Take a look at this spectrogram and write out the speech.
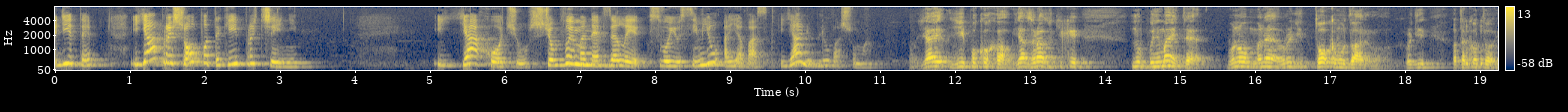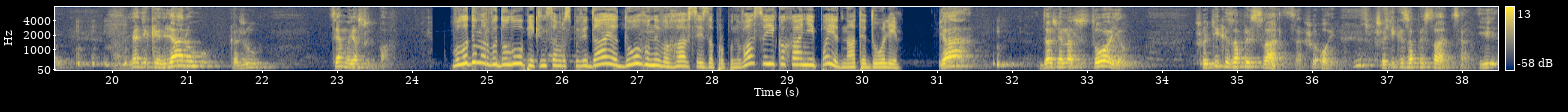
Діти, я прийшов по такій причині. Я хочу, щоб ви мене взяли в свою сім'ю, а я вас. Я люблю вашу маму. Я її покохав. Я зразу тільки, ну, розумієте, воно мене вроді током ударило. Вроді отако той. Я тільки глянув, кажу, це моя судьба. Володимир Видолоп, як він сам розповідає, довго не вагався і запропонував своїй коханій поєднати долі. Я навіть настояв, що тільки записатися, що ой, що тільки записатися, і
